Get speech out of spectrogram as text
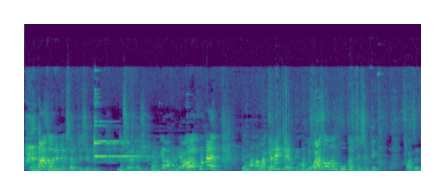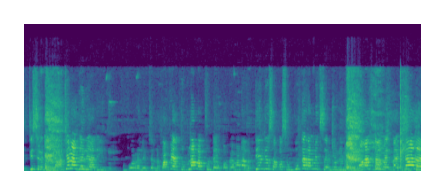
ती वाजवली मिक्सरची सिटी दुसऱ्या दिवशी फोन केला म्हणजे अहो कुठे आहे तो म्हणाला घरीच. आहे ती म्हणली वाजव मग कुकरची सिटी वाजवली. तिसऱ्या दिवशी अचानक घरी आली. पोराला विचारलं पप्या तुपला बाप कुठे आहे? पप्या म्हणाला तीन दिवसापासून कुकर आणि मिक्सर घेऊन येतो. मलाच काम येत नाही विठाला,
